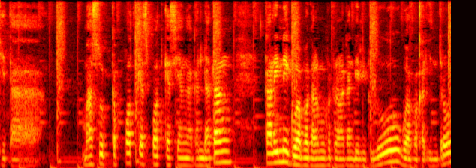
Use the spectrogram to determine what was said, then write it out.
kita masuk ke podcast-podcast yang akan datang, kali ini gua bakal memperkenalkan diri dulu. Gua bakal intro.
